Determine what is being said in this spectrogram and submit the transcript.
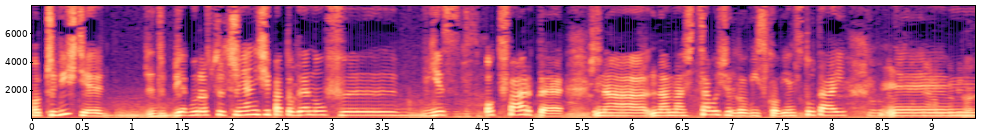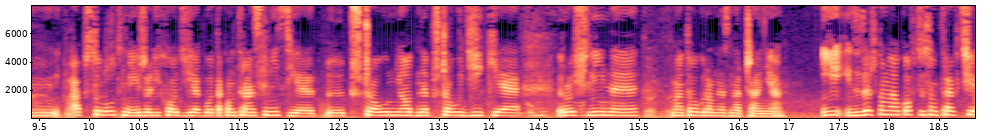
Oczywiście, jakby rozprzestrzenianie się patogenów y, jest otwarte na, na, na całe środowisko, więc tutaj em, absolutnie, jeżeli chodzi jakby o taką transmisję, y, pszczoły miodne, pszczoły dzikie, rośliny, ma to ogromne znaczenie. I, I zresztą naukowcy są w trakcie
